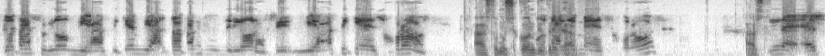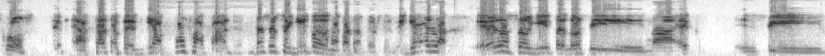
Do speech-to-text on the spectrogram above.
Και όταν σου λέω βιάστηκε, βιά, το έκανε στην τηλεόραση, βιάστηκε εσχρός. Α το μουσικό είναι την Όταν τρίχα. λέμε εσχρός, Άστο. ναι, εσχρός. Ε, Αυτά τα παιδιά πού θα πάνε; Μέσα στο γήπεδο θα καταφέρουν. Για έλα, έλα στο γήπεδο στην, ΑΕΚ, στην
